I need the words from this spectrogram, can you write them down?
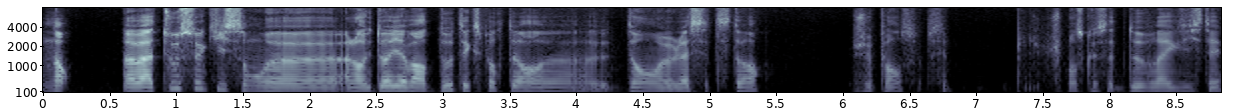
Non. Ah bah, tous ceux qui sont. euh, Alors, il doit y avoir d'autres exporteurs euh, dans euh, l'Asset Store, je pense. Je pense que ça devrait exister.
